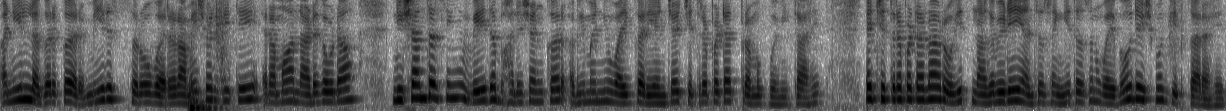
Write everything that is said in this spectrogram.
अनिल नगरकर मीर सरोवर रामेश्वर गीते रमा नाडगौडा निशांत सिंग वेद भालशंकर अभिमन्यू वायकर यांच्या चित्रपटात प्रमुख भूमिका आहेत. या चित्रपटाला रोहित नागभिडे यांचं संगीत असून वैभव देशमुख गीतकार आहेत.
